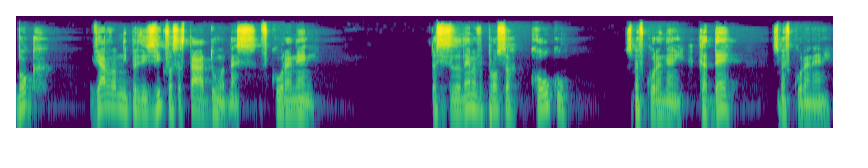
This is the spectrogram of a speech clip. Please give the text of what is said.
Бог, вярвам, ни предизвиква с тази дума днес, вкоренени. Да си зададеме въпроса колко сме вкоренени? Къде сме вкоренени?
